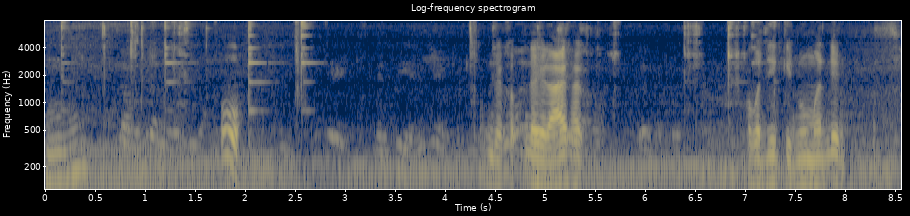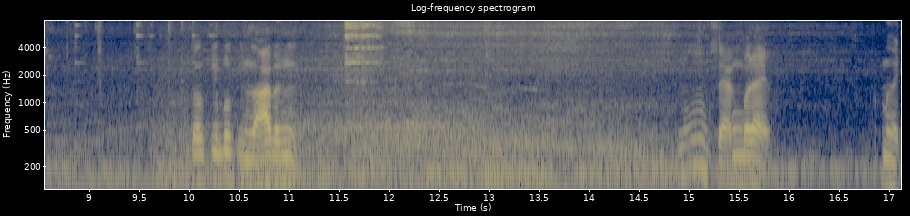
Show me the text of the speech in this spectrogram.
อืมโอ้ เดี๋ยวได้หลายครับปกติกินมันเหมือนเด่นก็กินบุกินหลายเป็นอืมแสงบ่ได้มืด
